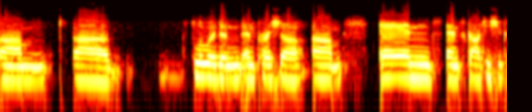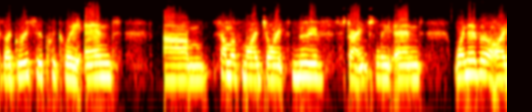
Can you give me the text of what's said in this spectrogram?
um, uh, fluid and, and pressure um, and and scar tissue because I grew too quickly and um, some of my joints move strangely and whenever I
